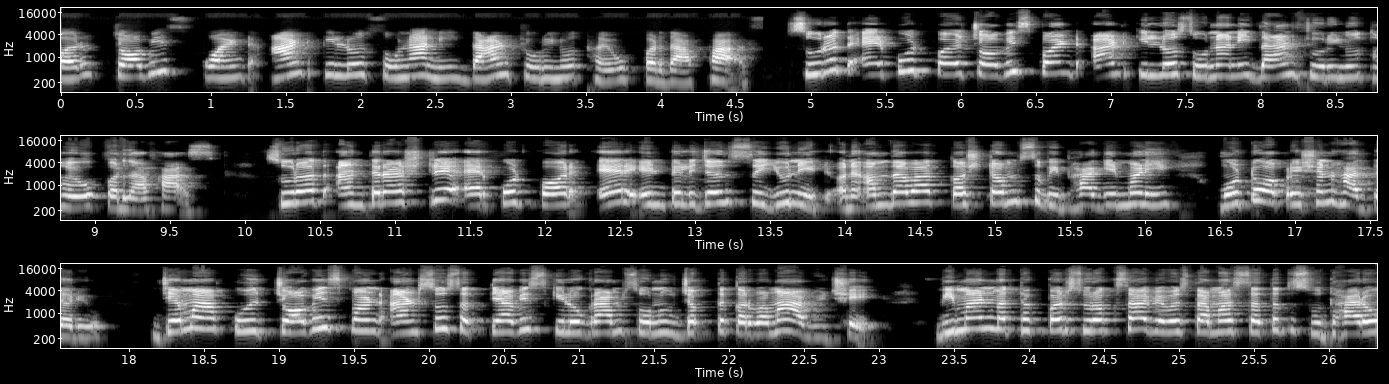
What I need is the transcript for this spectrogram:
પર ચોવીસ પોઈન્ટ આઠ કિલો સોનાની દાણચોરીનો થયો પર્દાફાશ. સુરત એરપોર્ટ પર ચોવીસ પોઈન્ટ આઠ કિલો સોનાની દાણચોરીનો થયો પર્દાફાશ. સુરત આંતરરાષ્ટ્રીય એરપોર્ટ પર એર ઇન્ટેલિજન્સ યુનિટ અને અમદાવાદ કસ્ટમ્સ વિભાગે મળી મોટું ઓપરેશન હાથ ધર્યું, જેમાં કુલ ચોવીસ પોઈન્ટ આઠસો સત્યાવીસ કિલોગ્રામ સોનું જપ્ત કરવામાં આવ્યું છે. વિમાન મથક પર સુરક્ષા વ્યવસ્થામાં સતત સુધારો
